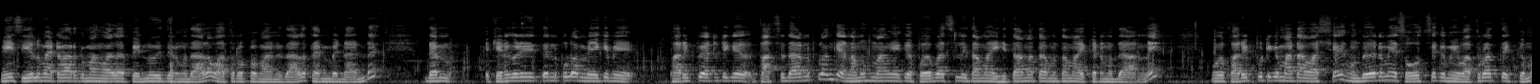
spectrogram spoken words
මේ සියලු මැටවර්ග මම ඔයාලා පෙන්වු විදිහටම දාලා වතුර ප්‍රමාණය දාලා තැම්බෙන්න දැන් කෙනෙකුට හිතෙන්න පුළුවන් මේකේ මේ පරිප්පු ඇට ටික පස්සේ දාන්න පුළුවන් කියලා. නමුත් මම ඒක පර්පස්ලි තමයි හිතාමතාම තමයි එකටම දාන්නේ. මොකද පරිප්පු ටික මට අවශ්‍යයි. හොඳට මේ සෝස් එක මේ වතුරත් එක්කම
